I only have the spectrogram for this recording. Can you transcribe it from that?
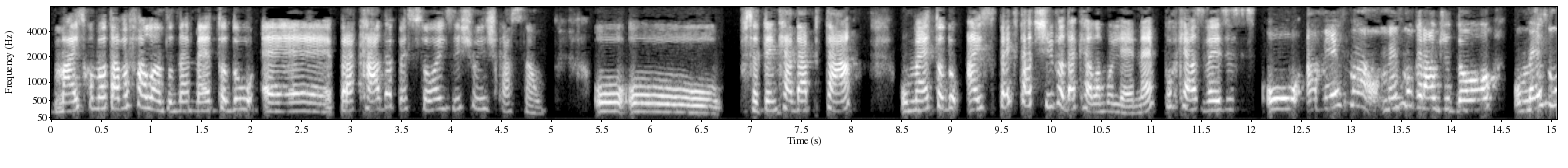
Mas, como eu estava falando, né? Método é para cada pessoa existe uma indicação. O, o, você tem que adaptar o método à expectativa daquela mulher, né? Porque às vezes o a mesma, o mesmo grau de dor, o mesmo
